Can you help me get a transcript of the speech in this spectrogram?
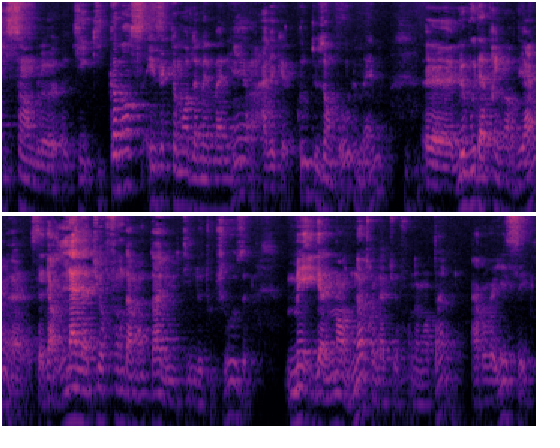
qui semble, qui, qui, commence exactement de la même manière avec Kuntuzampo, le même, mhm. euh, le Bouddha primordial, c'est-à-dire la nature fondamentale et ultime de toute chose, mais également notre nature fondamentale. Vous voyez, c'est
